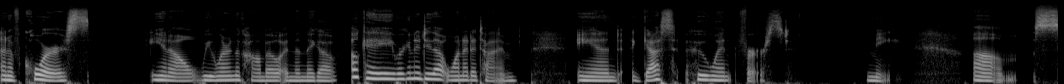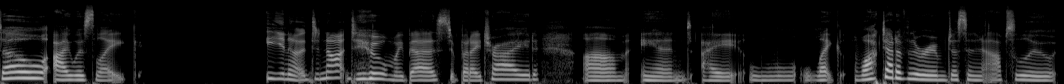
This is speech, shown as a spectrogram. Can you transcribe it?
And of course, you know, we learn the combo and then they go, okay, we're going to do that one at a time. And guess who went first? Me. Um, so I was like, you know, did not do my best, but I tried. Um, and I l- like walked out of the room just in an absolute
